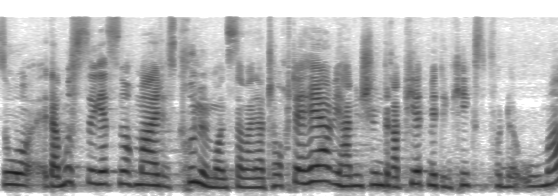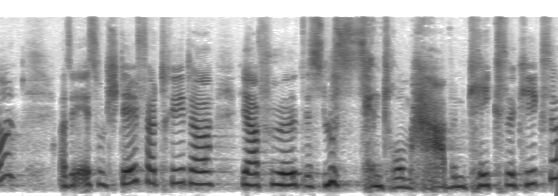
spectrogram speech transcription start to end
So, da musste jetzt noch mal das Krümelmonster meiner Tochter her. Wir haben ihn schön drapiert mit den Keksen von der Oma. Also er ist so ein Stellvertreter ja für das Lustzentrum haben Kekse, Kekse.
